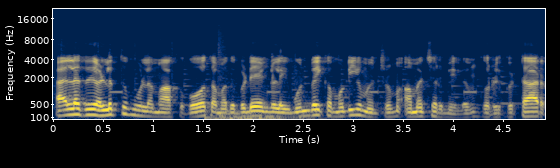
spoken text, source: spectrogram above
அல்லது எழுத்து மூலமாகவோ தமது விடயங்களை முன்வைக்க முடியும் என்றும் அமைச்சர் மேலும் குறிப்பிட்டார்.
